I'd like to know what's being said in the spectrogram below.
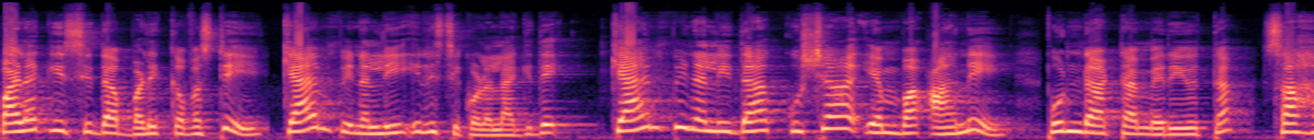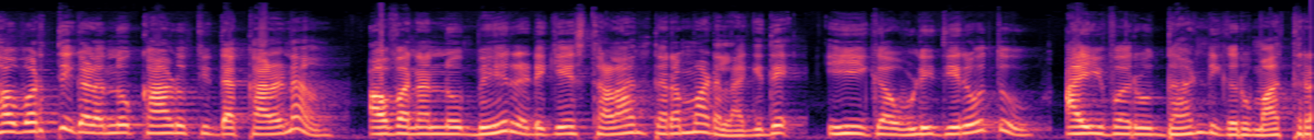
ಪಳಗಿಸಿದ ಬಳಿಕವಷ್ಟೇ ಕ್ಯಾಂಪಿನಲ್ಲಿ ಇರಿಸಿಕೊಳ್ಳಲಾಗಿದೆ. ಕ್ಯಾಂಪಿನಲ್ಲಿದ್ದ ಕುಶಾ ಎಂಬ ಆನೆ ಪುಂಡಾಟ ಮೆರೆಯುತ್ತಾ ಸಹವರ್ತಿಗಳನ್ನು ಕಾಡುತ್ತಿದ್ದ ಕಾರಣ ಅವನನ್ನು ಬೇರೆಡೆಗೆ ಸ್ಥಳಾಂತರ ಮಾಡಲಾಗಿದೆ. ಈಗ ಉಳಿದಿರೋದು ಐವರು ದಾಂಡಿಗರು ಮಾತ್ರ.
